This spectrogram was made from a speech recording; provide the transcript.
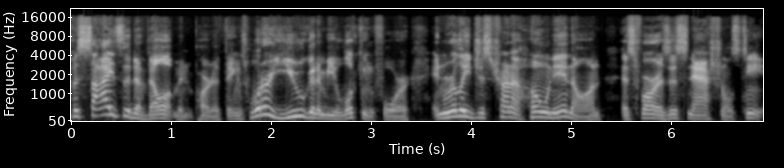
besides the development part of things, what are you going to be looking for and really just trying to hone in on as far as this Nationals team?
